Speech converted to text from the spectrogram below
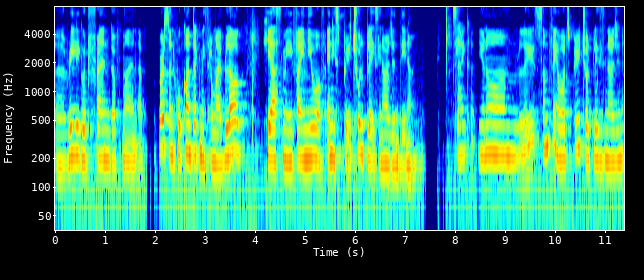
a really good friend of mine, a person who contacted me through my blog. He asked me if I knew of any spiritual place in Argentina. It's like, you know, um, something about spiritual places in Argentina.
